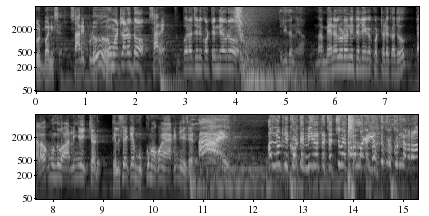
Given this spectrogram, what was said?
గుడ్ మార్నింగ్ సార్ సార్ ఇప్పుడు నువ్వు మాట్లాడొద్దు. సరే. సుబ్బరాజుని కొట్టింది ఎవరు? తెలీదన్నయ్య నా మేనలుడని తెలియక కొట్టాడు కదూ? తెలవక ముందు వార్నింగే ఇచ్చాడు. తెలిసాకే ముక్కు ముఖం ఏకం చేశాడు! అల్లుడిని కొడితే మీరంతా చచ్చు వెతవల్లాగా ఎందుకు రుకున్నారా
